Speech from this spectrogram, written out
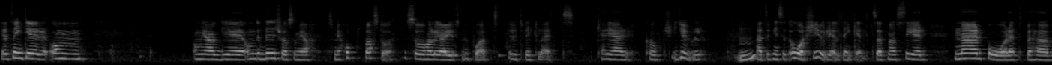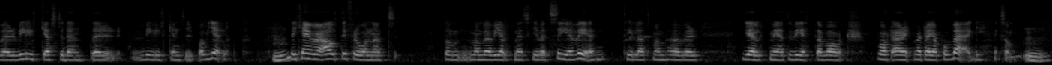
Jag tänker om, om, jag, eh, om det blir så som jag, som jag hoppas då så håller jag just nu på att utveckla ett karriärcoach-hjul. Mm. Att det finns ett årshjul helt enkelt så att man ser när på året behöver vilka studenter vilken typ av hjälp. Mm. Det kan ju vara allt ifrån att de, man behöver hjälp med att skriva ett CV till att man behöver hjälp med att veta vart, vart, är, vart är jag på väg. Liksom. Mm.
